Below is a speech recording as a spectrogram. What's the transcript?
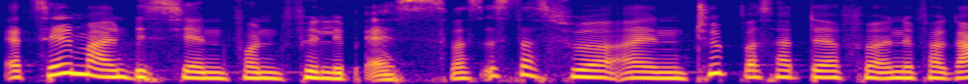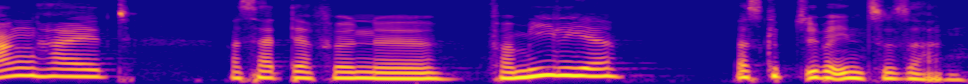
Erzähl mal ein bisschen von Philipp S. Was ist das für ein Typ? Was hat der für eine Vergangenheit? Was hat der für eine Familie? Was gibt es über ihn zu sagen?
